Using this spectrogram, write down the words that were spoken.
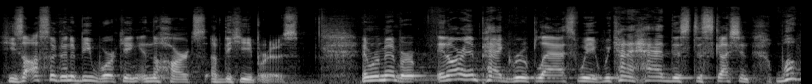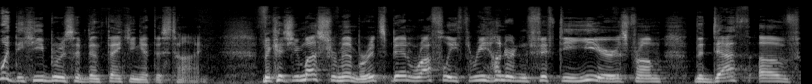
he's also going to be working in the hearts of the Hebrews. And remember, in our impact group last week, we kind of had this discussion. What would the Hebrews have been thinking at this time? Because you must remember, it's been roughly 350 years from the death of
